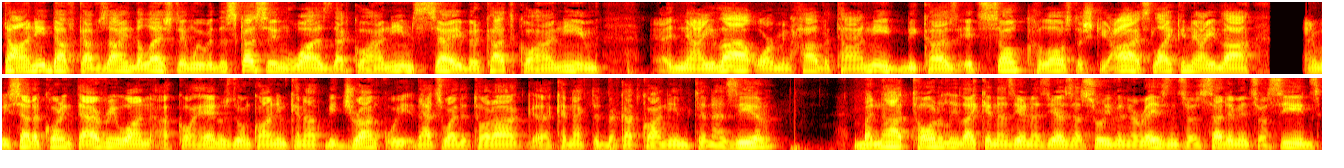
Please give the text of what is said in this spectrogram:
Ta'ani Daf Kav Zayin, the last thing we were discussing was that Kohanim say Berkat Kohanim Na'ila or Minha Ta'anit because it's so close to Shki'ah, it's like a Na'ila. And we said, according to everyone, a Kohen who's doing Kohanim cannot be drunk. We, that's why the Torah uh, connected Berkat Kohanim to Nazir. But not totally like a Nazir. Nazir is Asur even in raisins or sediments or seeds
